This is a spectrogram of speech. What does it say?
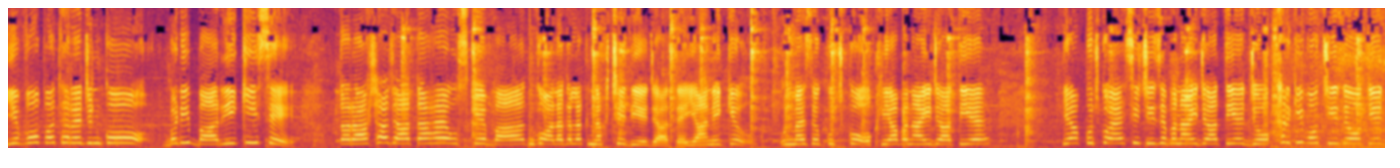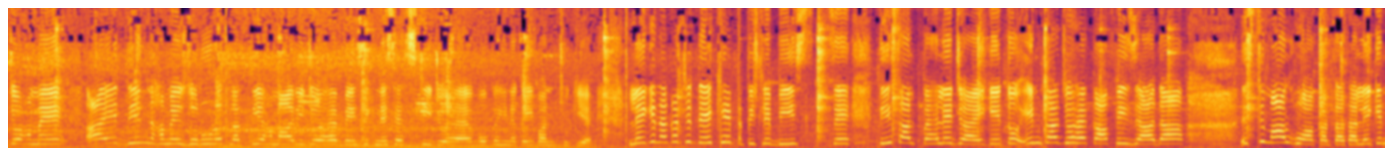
ये वो पत्थर है जिनको बड़ी बारीकी से तराशा जाता है, उसके बाद उनको अलग अलग नक्शे दिए जाते हैं। यानी कि उनमें से कुछ को ओखलियाँ बनाई जाती है, या कुछ को ऐसी चीज़ें बनाई जाती है जो पत्थर की वो चीज़ें होती है जो हमें आए दिन हमें ज़रूरत लगती है। हमारी जो है बेसिक नेसेसिटी जो है वो कहीं ना कहीं बन चुकी है। लेकिन अगर जो देखें पिछले 20 से 30 साल पहले जाएँगे तो इनका जो है काफ़ी ज़्यादा इस्तेमाल हुआ करता था, लेकिन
